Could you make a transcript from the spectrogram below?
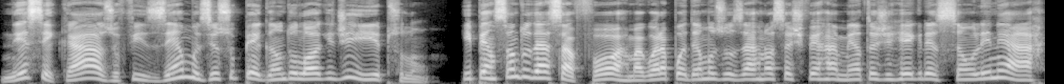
Nesse caso, fizemos isso pegando o log de y. E pensando dessa forma, agora podemos usar nossas ferramentas de regressão linear,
